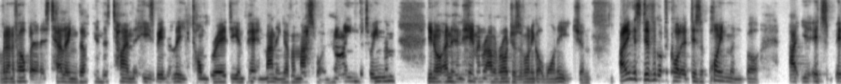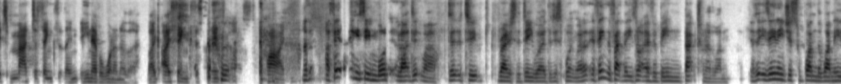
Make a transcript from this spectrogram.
of an NFL player, and it's telling that in the time that he's been in the league, Tom Brady and Peyton Manning have amassed what nine between them. You know, and, and him and Aaron Rodgers have only got one each, and I think it's difficult to call it a disappointment, but I, it's it's mad to think that they, he never won another. Like I think the same. I, th- I, think I think it's even more like well to, to range the D word, the disappointment. I think the fact that he's not ever been back to another one. He's only just won the one he,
